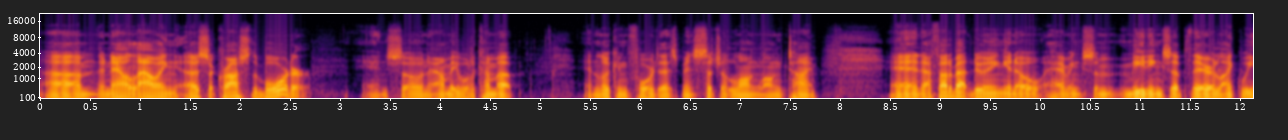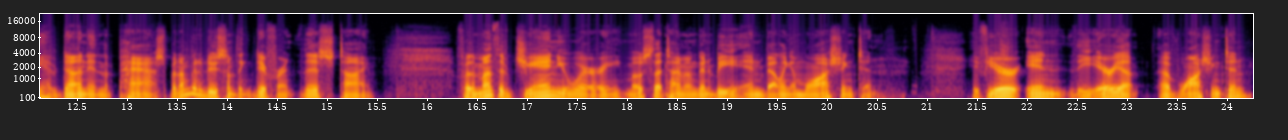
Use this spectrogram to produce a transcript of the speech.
um, they're now allowing us across the border. And so now I'm able to come up and looking forward to that. It's been such a long, long time. And I thought about doing, you know, having some meetings up there like we have done in the past, but I'm going to do something different this time. For the month of January, most of that time I'm going to be in Bellingham, Washington. If you're in the area of Washington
